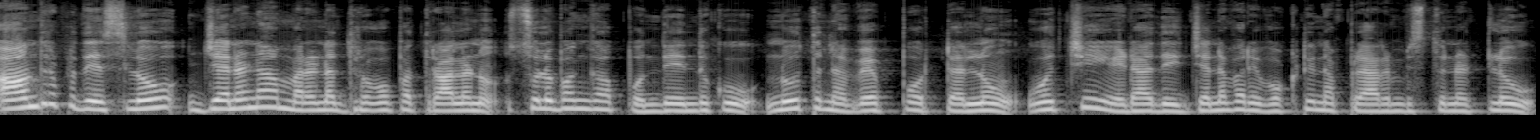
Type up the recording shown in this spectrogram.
ఆంధ్రప్రదేశ్లో జనన మరణ ధృవపత్రాలను సులభంగా పొందేందుకు నూతన వెబ్ పోర్టల్ను వచ్చే ఏడాది జనవరి ఒకటిన ప్రారంభిస్తున్నట్లు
